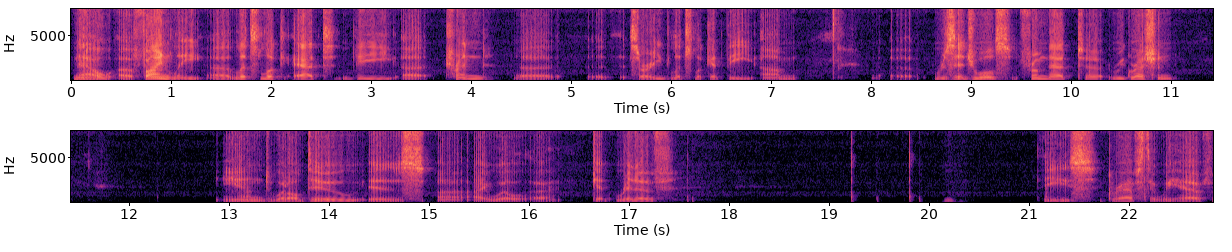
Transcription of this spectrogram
Now, uh, finally, uh, let's look at the uh, trend, uh, sorry, let's look at the um, residuals from that regression. And what I'll do is uh, I will uh, get rid of these graphs that we have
